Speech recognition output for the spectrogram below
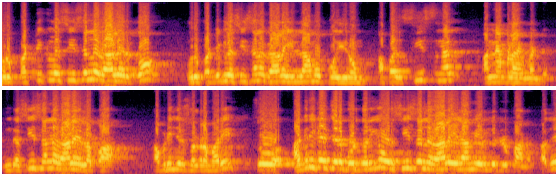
ஒரு பர்டிகுலர் சீசன்ல வேலை இருக்கும். ஒரு பர்டிகுலர் சீசன்ல வேலை இல்லாம போயிடும் அப்ப அது சீசனல் அன்எம்ப்ளாய்மெண்ட் இந்த சீசன்ல வேலை இல்லப்பா அப்படின்னு சொல்லி சொல்ற மாதிரி ஸோ அக்ரிகல்ச்சரை பொறுத்த வரைக்கும் ஒரு சீசன்ல வேலை இல்லாம இருந்துட்டு இருப்பாங்க. அது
